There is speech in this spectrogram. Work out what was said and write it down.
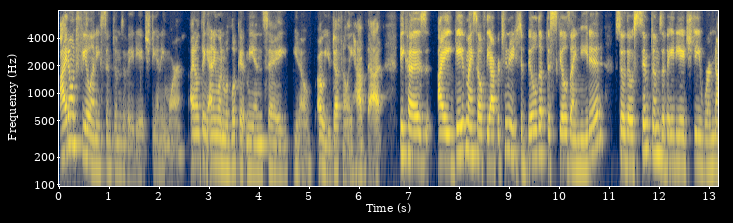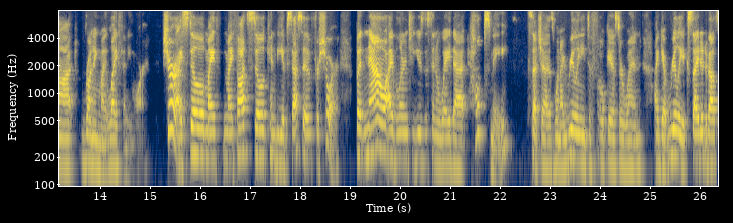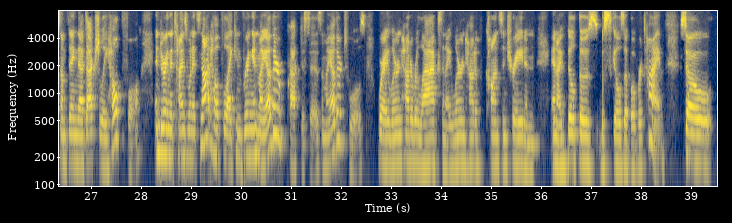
I don't feel any symptoms of ADHD anymore. I don't think anyone would look at me and say, you know, oh, you definitely have that. Because I gave myself the opportunity to build up the skills I needed. So those symptoms of ADHD were not running my life anymore sure i still my my thoughts still can be obsessive for sure but now I've learned to use this in a way that helps me, such as when I really need to focus or when I get really excited about something that's actually helpful. And during the times when it's not helpful, I can bring in my other practices and my other tools where I learn how to relax and I learn how to concentrate and and I've built those, skills up over time. So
